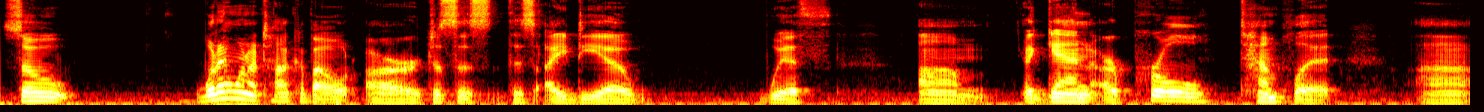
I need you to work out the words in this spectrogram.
So what I want to talk about are just this, this idea with, um, again, our Perl template uh,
